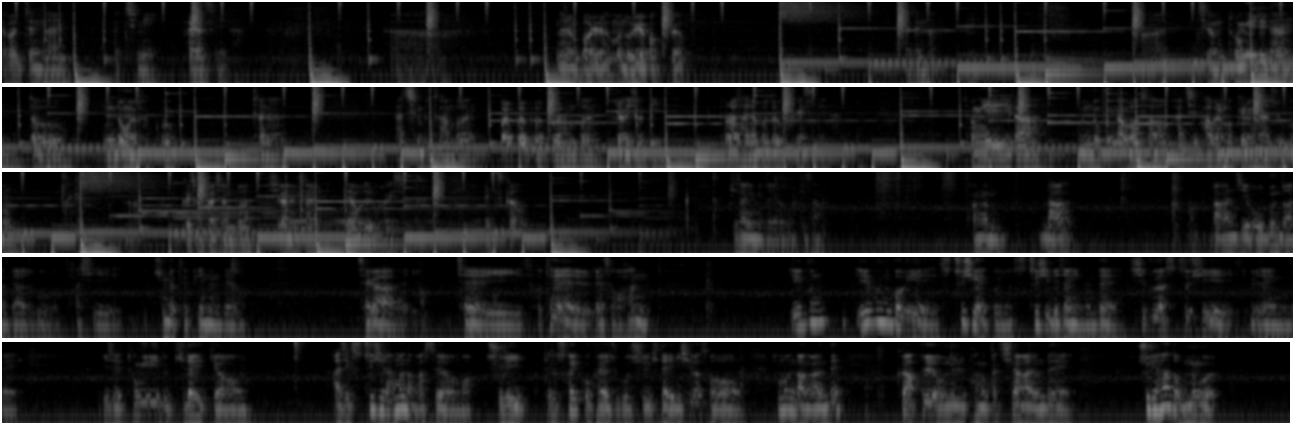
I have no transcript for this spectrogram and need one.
세 번째 날 아침이 밝았습니다. 아, 오늘은 머리를 한번 올려봤고요. 잘 됐나? 음. 아, 지금 동일이는 또 운동을 갖고 저는 아침부터 한번 뻘뻘뻘뻘 한번 여기저기 돌아다녀 보도록 하겠습니다. 정일이가 운동 끝나고 와서 같이 밥을 먹기로 해가지고 아, 그 전까지 한번 시간을 잘 때워보도록 하겠습니다. Let's go. 비상입니다, 여러분 비상. 방금 나 나간 지 5분도 안 돼가지고 다시 긴급 대피했는데요. 제가 제 이 호텔에서 한 1분 1분 거리에 스투시가 있거든요. 스투시 매장이 있는데 시부야 스투시 매장이 있는데 이제 동일이도 기다릴 겸 아직 스투시를 한 번도 안 갔어요. 막 줄이 계속 서 있고 그래가지고 줄 기다리기 싫어서 한 번도 안 가는데 그 앞을 오늘 방금 딱 지나가는데 줄이 하나도 없는 거예요.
